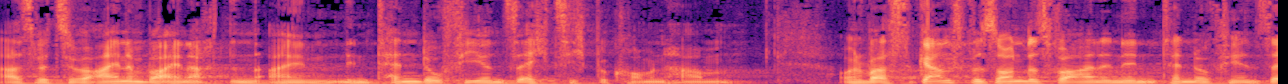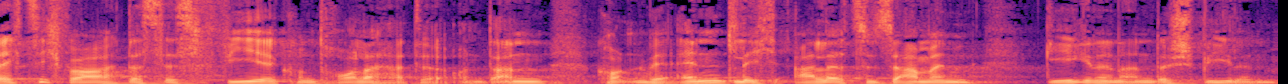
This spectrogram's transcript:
als wir zu einem Weihnachten ein Nintendo 64 bekommen haben. Und was ganz besonders war an der Nintendo 64 war, dass es vier Controller hatte. Und dann konnten wir endlich alle zusammen gegeneinander spielen.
